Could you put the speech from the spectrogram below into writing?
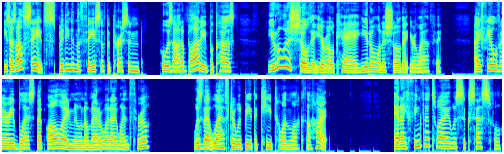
he says, I'll say it's spitting in the face of the person who is out of body because you don't want to show that you're okay. You don't want to show that you're laughing. I feel very blessed that all I knew, no matter what I went through, was that laughter would be the key to unlock the heart. And I think that's why I was successful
